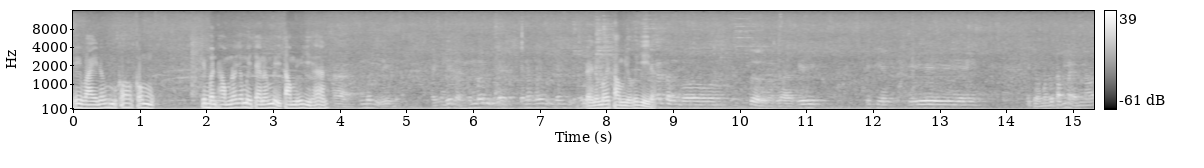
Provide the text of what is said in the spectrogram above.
Cái vây nó có có một cái bên hông nó giống như trang nó bị tông cái gì hả anh? À không mới bị anh không biết là không mới bị đây cái nó mới bị đây bị đây nó mới tông vô cái gì đó. Nó tông vô tường hoặc là cái cái kia cái cái chỗ mà cái tấm này em nói.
